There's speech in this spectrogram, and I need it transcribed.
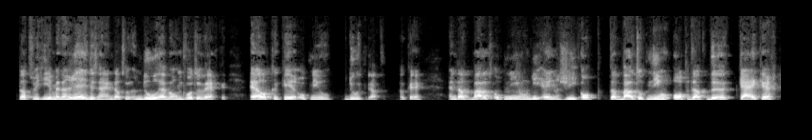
Dat we hier met een reden zijn, dat we een doel hebben om voor te werken. Elke keer opnieuw doe ik dat. Oké? En dat bouwt opnieuw die energie op. Dat bouwt opnieuw op dat de kijker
